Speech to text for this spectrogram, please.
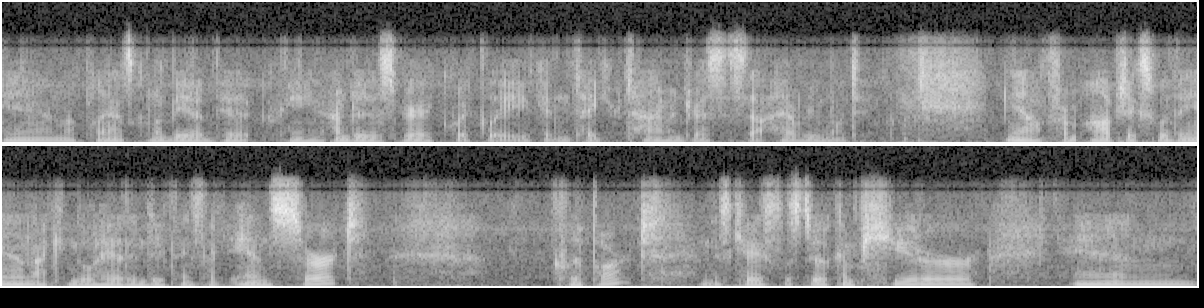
And my plant's going to be a bit green. I'm doing this very quickly. You can take your time and dress this out however you want to. Now from objects within I can go ahead and do things like insert, clip art. In this case let's do a computer and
